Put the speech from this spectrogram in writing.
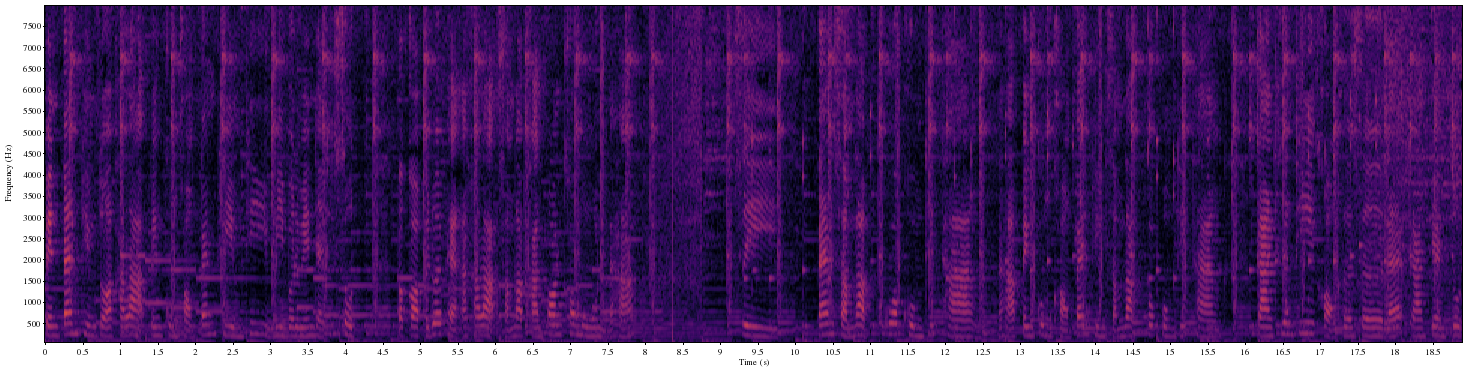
เป็นแป้นพิมพ์ตัวอักขระเป็นกลุ่มของแป้นพิมพ์ที่มีบริเวณใหญ่ที่สุด ประกอบไปด้วยแผงอักขระสำหรับการป้อนข้อมูลนะคะ 4. แป้นสำหรับควบคุมทิศทางนะคะ เป็นกลุ่มของแป้นพิมพ์สำหรับควบคุมทิศทาง การเคลื่อนที่ของเคอร์เซอร์ และการเปลี่ยนจุด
